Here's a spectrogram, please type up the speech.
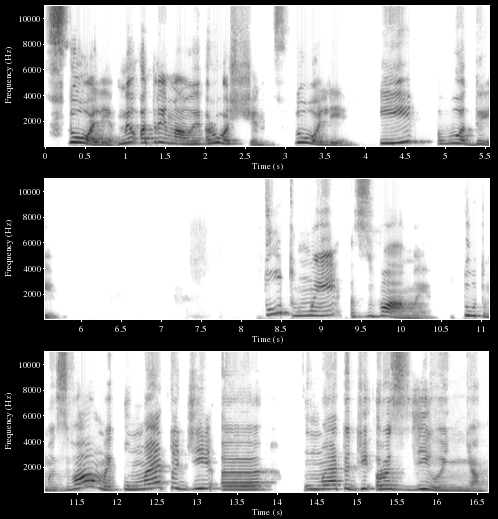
солі. Ми отримали розчин солі і води. Тут ми з вами, тут ми з вами у методі, е, у методі розділення.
